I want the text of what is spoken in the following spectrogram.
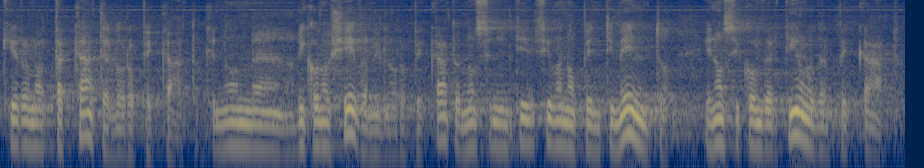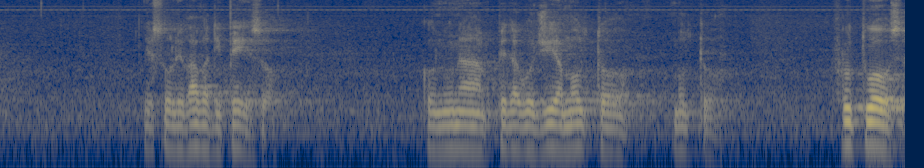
che erano attaccate al loro peccato, che non eh, riconoscevano il loro peccato, non se ne intensivano pentimento e non si convertivano dal peccato. Le sollevava di peso con una pedagogia molto, molto fruttuosa,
